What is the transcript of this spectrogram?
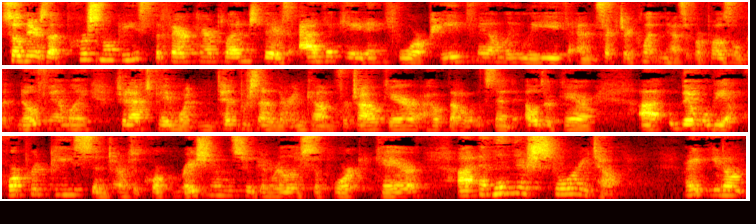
So there's a personal piece, the Fair Care Pledge. There's advocating for paid family leave, and Secretary Clinton has a proposal that no family should have to pay more than 10% of their income for child care. I hope that'll extend to elder care. Uh, there will be a corporate piece in terms of corporations who can really support care. Uh, and then there's storytelling, right? You know,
